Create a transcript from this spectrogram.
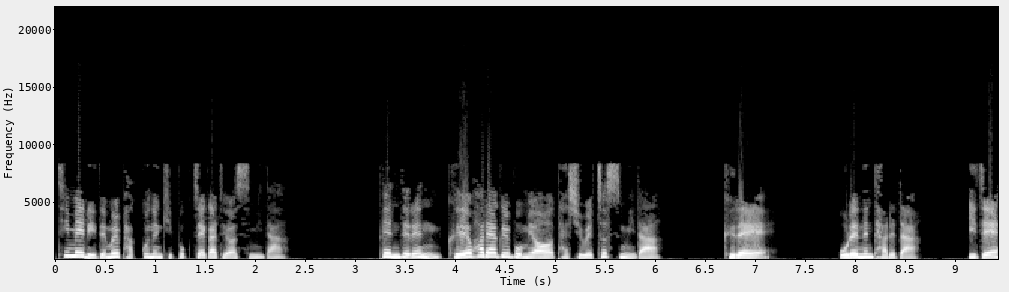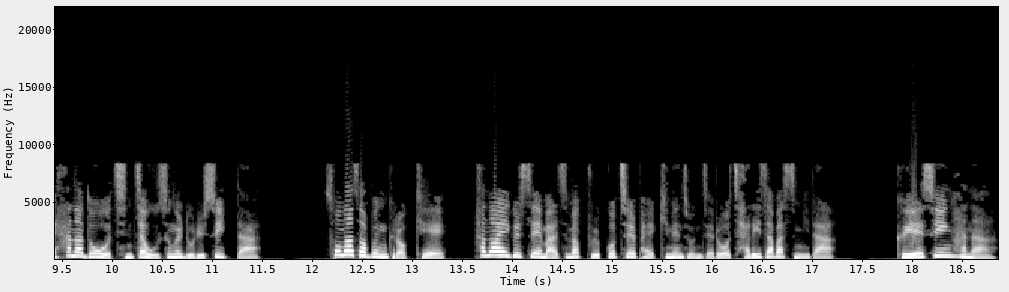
팀의 리듬을 바꾸는 기폭제가 되었습니다. 팬들은 그의 활약을 보며 다시 외쳤습니다. 그래. 올해는 다르다. 이제 하나도 진짜 우승을 노릴 수 있다. 손아섭은 그렇게 한화 이글스의 마지막 불꽃을 밝히는 존재로 자리 잡았습니다. 그의 스윙 하나,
